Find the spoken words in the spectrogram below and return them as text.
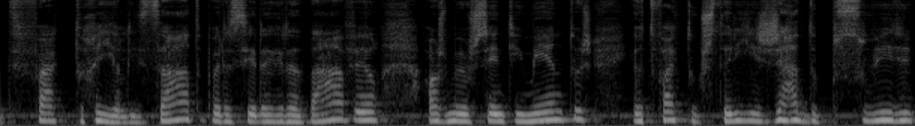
de facto realizado, para ser agradável aos meus sentimentos. Eu de facto gostaria já de possuir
